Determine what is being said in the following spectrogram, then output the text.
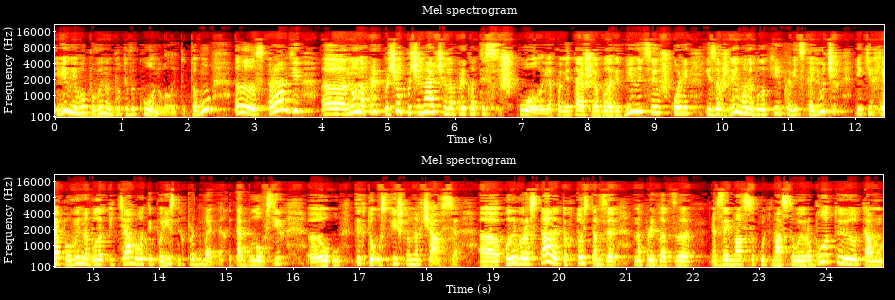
і він його повинен бути виконувати. Тому е, справді, е, ну наприклад, причому починаючи, наприклад, із школи. Я пам'ятаю, що я була відмінницею в школі, і завжди в мене було кілька відстаючих, яких я повинна була підтягувати по різних предметах. І так було у всіх е, у тих, хто успішно навчався. Коли виростали, то хтось там, наприклад, займався культмасовою роботою, там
